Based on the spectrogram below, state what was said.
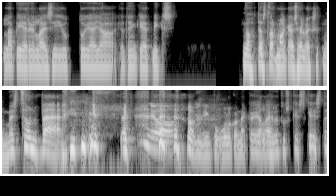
läpi erilaisia juttuja ja jotenkin, että miksi, no tästä varmaan käy selväksi, että mun mielestä se on väärin, Joo. on niin kuin ulkonäkö- ja laihdutuskeskeistä.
